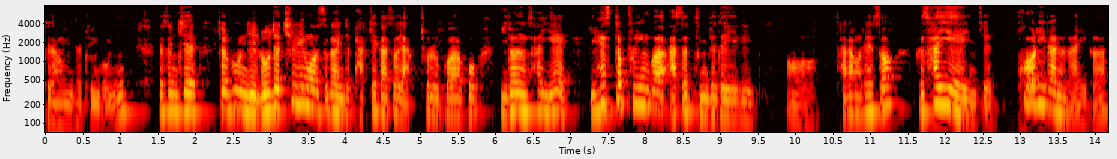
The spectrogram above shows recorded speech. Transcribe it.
이렇게 나옵니다. 주인공이. 그래서 이제 결국은 이제 로저 칠링워스가 이제 밖에 가서 약초를 구하고 이러는 사이에 이 헤스터 프린과 아서 딩즈데일이 어, 사랑을 해서 그 사이에 이제 펄이라는 아이가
